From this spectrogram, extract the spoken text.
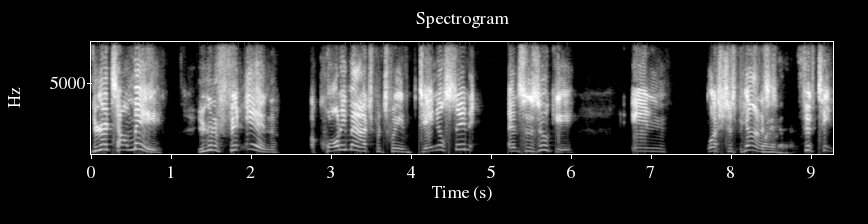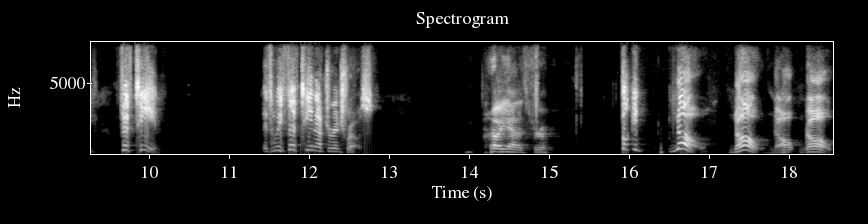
you're going to tell me you're going to fit in a quality match between Danielson and Suzuki in, let's just be honest, 15. 15. It's going to be 15 after intros. Oh, yeah, that's true. Fucking no, no, no, no,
